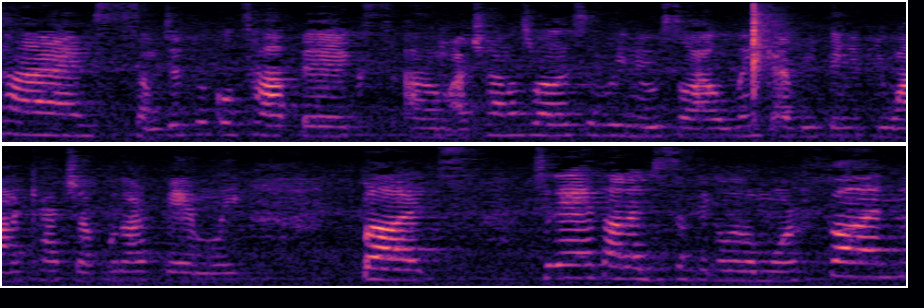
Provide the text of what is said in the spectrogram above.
times, some difficult topics. Um, our channel's relatively new, so I'll link everything if you want to catch up with our family. But today I thought I'd do something a little more fun.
